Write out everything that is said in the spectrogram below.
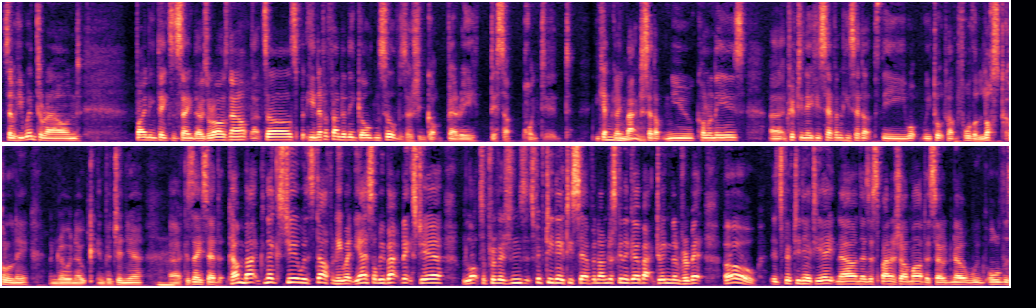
So he went around finding things and saying, Those are ours now, that's ours, but he never found any gold and silver, so she got very disappointed. He kept going back to mm-hmm. set up new colonies. Uh, in 1587, he set up the what we talked about before, the Lost Colony in Roanoke in Virginia, mm-hmm. uh, because they said, "Come back next year with stuff," and he went, "Yes, I'll be back next year with lots of provisions." It's 1587. I'm just going to go back to England for a bit. Oh, it's 1588 now, and there's a Spanish Armada, so no, we, all the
